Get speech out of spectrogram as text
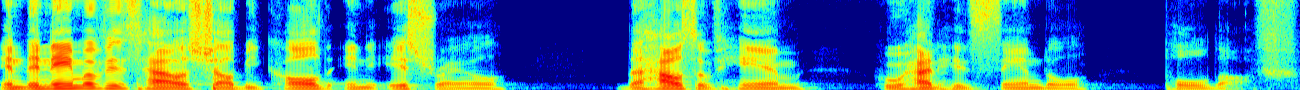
And the name of his house shall be called in Israel the house of him who had his sandal pulled off.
